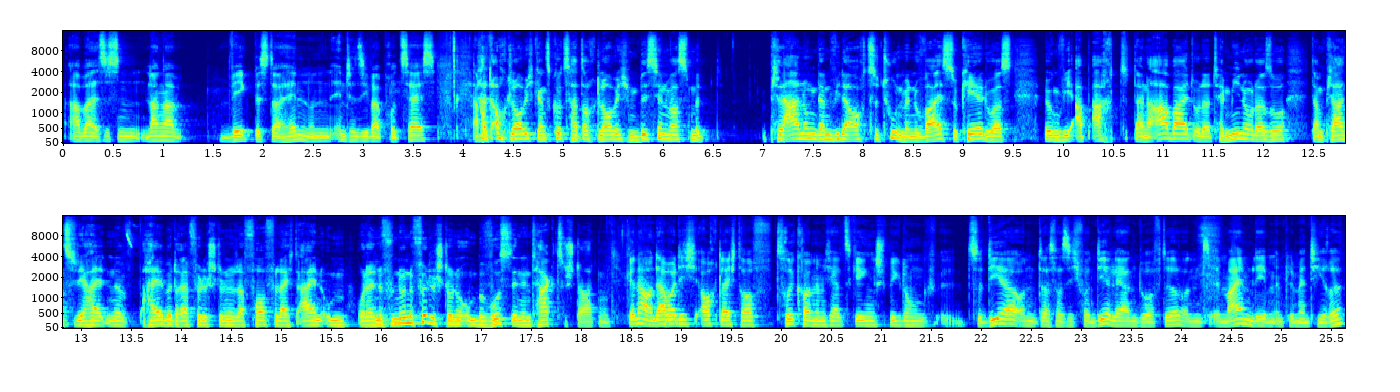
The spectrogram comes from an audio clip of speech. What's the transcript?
aber es ist ein langer Weg bis dahin und ein intensiver Prozess. Aber hat auch, glaube ich, ganz kurz, hat auch, glaube ich, ein bisschen was mit Planung dann wieder auch zu tun. Wenn du weißt, okay, du hast irgendwie ab acht deine Arbeit oder Termine oder so, dann planst du dir halt eine halbe, dreiviertel Stunde davor vielleicht ein, um oder eine, nur eine Viertelstunde, um bewusst in den Tag zu starten. Genau, und da wollte ich auch gleich drauf zurückkommen, nämlich als Gegenspiegelung äh, zu dir und das, was ich von dir lernen durfte und in meinem Leben implementiere.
